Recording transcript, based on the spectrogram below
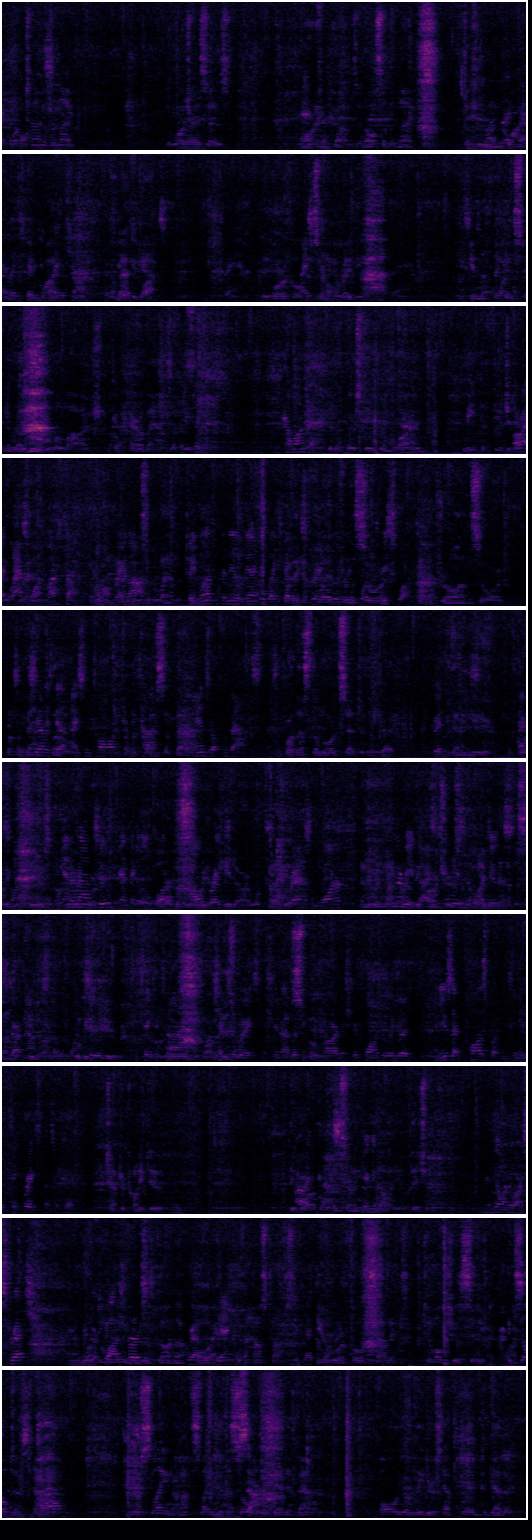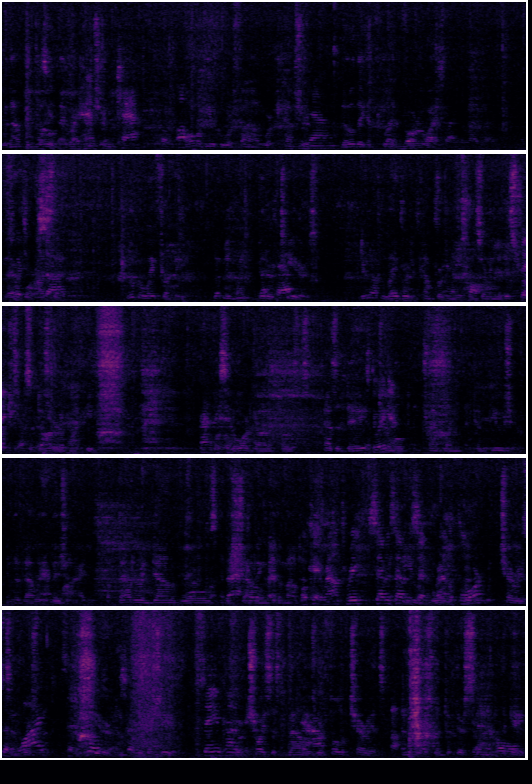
check the form. Thus the Lord said to me, Good. Within a year, according Excellent. to the years of the hard work, two, you're take a little water, all the glory break. Kedar will come so to some water. And the remainder of the guys, archers and the mighty men of the sons of Kedar will be few. Take your time, check your weights, make sure you're not lifting too hard, make sure your form's really good. And use that pause button. If you need to take breaks, that's okay. Chapter 22. Mm. The All oracle right, concerning the valley of vision. We're going to our stretch the housetops, you who are full of shoutings, tumultuous city, exultant, your slain are not slain with the sword or dead in battle. All your leaders have fled together without the bow they were captured. All of you who were found were captured, though they had fled far away. Therefore I said, Look away from me, let me weep bitter tears. Do not labor to comfort me concerning the destruction of the daughter of people. The Lord God of hosts has a day of tumult and trampling and confusion in the valley of vision, a battering down of walls and a shouting to the mountains. Okay, round three, seven, seven, seven. Round the floor. With chariots and horsemen, and spear and the shield. Same kind Your of choicest valleys were full of chariots, and horsemen took their stand at the gate.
